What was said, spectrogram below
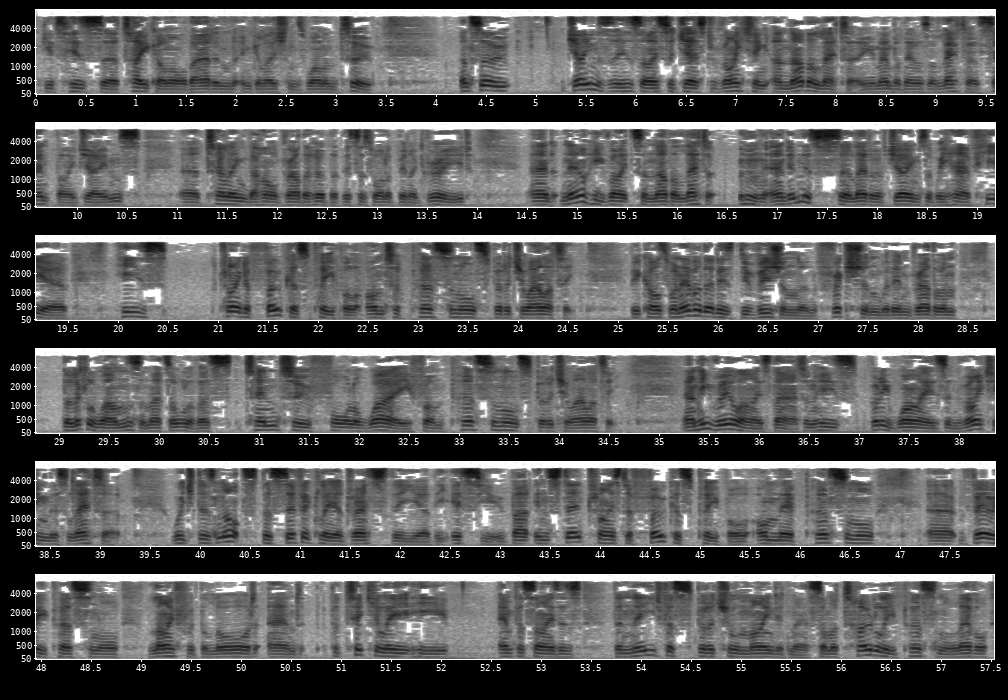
gives his take on all that in, in Galatians 1 and 2. And so James is, I suggest, writing another letter. You remember there was a letter sent by James uh, telling the whole brotherhood that this is what had been agreed. And now he writes another letter. and in this uh, letter of James that we have here, he's trying to focus people onto personal spirituality. Because whenever there is division and friction within brethren, the little ones, and that's all of us, tend to fall away from personal spirituality. And he realized that, and he's very wise in writing this letter which does not specifically address the uh, the issue, but instead tries to focus people on their personal, uh, very personal life with the Lord, and particularly he emphasizes the need for spiritual mindedness on a totally personal level,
